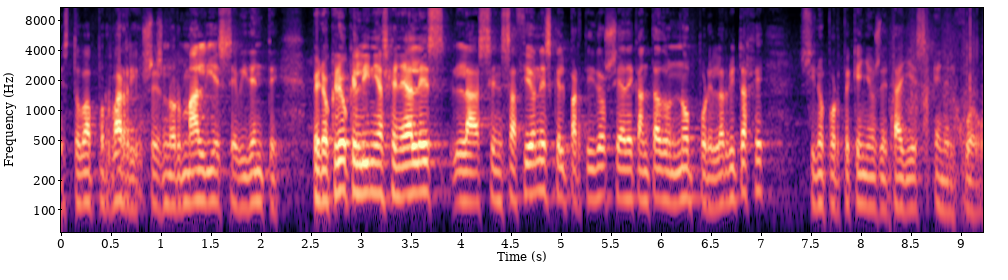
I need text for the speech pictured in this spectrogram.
esto va por barrios, es normal y es evidente. Pero creo que en líneas generales la sensación es que el partido se ha decantado no por el arbitraje, sino por pequeños detalles en el juego.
